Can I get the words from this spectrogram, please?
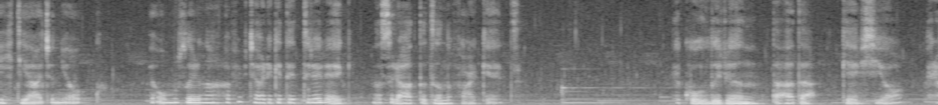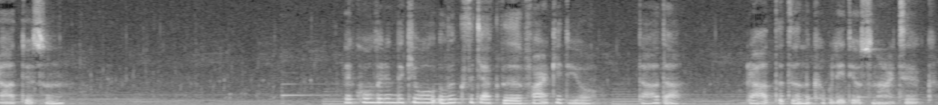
ihtiyacın yok. Ve omuzlarına hafifçe hareket ettirerek nasıl rahatladığını fark et. Ve kolların daha da gevşiyor ve rahatlıyorsun. Ve kollarındaki o ılık sıcaklığı fark ediyor. Daha da rahatladığını kabul ediyorsun artık.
